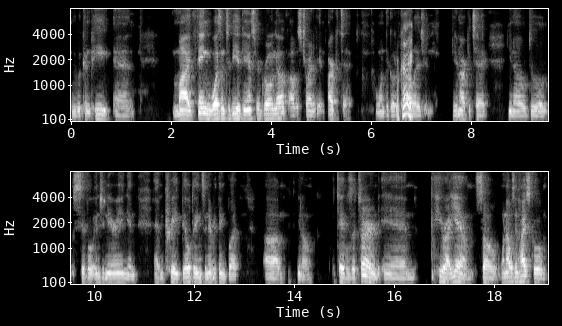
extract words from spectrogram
we would compete. And my thing wasn't to be a dancer growing up. I was trying to be an architect. I wanted to go to Okay. college and be an architect. You know, do civil engineering and and create buildings and everything. But um, you know, the tables are turned, and here I am. So when I was in high school,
